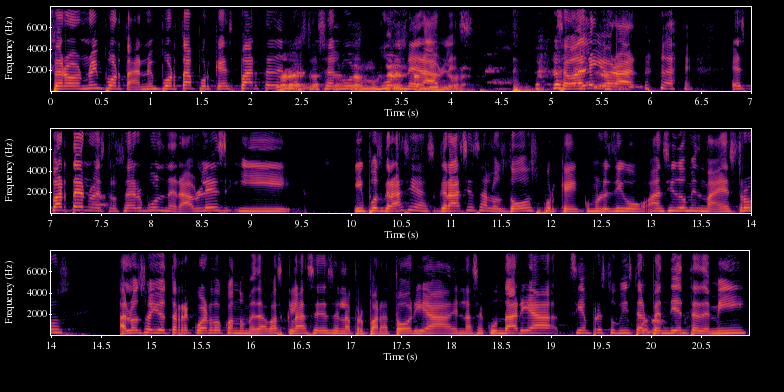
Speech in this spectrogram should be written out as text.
pero no importa, no importa porque es parte de nuestros ser vulnerables. Se vale llorar. es parte de nuestro ser vulnerables y, y pues gracias, gracias a los dos porque como les digo, han sido mis maestros. Alonso, yo te recuerdo cuando me dabas clases en la preparatoria, en la secundaria, siempre estuviste al pendiente de mí.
